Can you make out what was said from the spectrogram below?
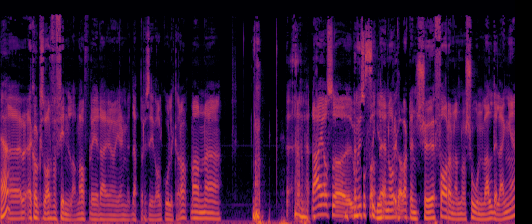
Ja. Eh, Jeg kan ikke svare for Finland, da, fordi de er jo en gjeng med depressive alkoholikere, men eh, Nei, altså, husk på at Norge har vært en sjøfarende nasjon veldig lenge.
